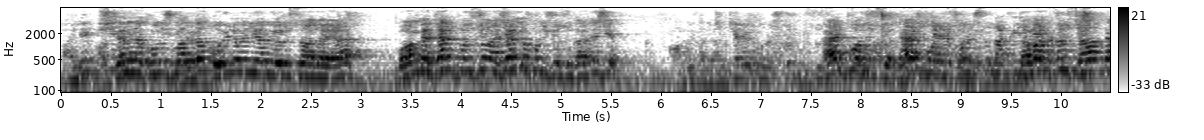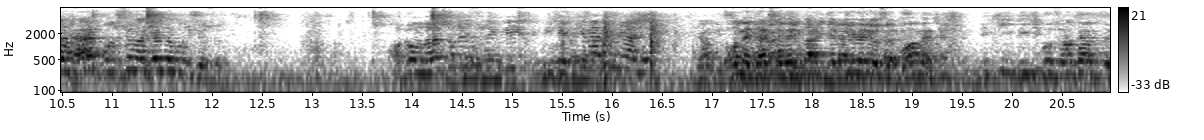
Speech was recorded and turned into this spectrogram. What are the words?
Hayret bir şey. Hakemle konuşmaktan oyun oynayamıyoruz sahada ya. Muhammed her pozisyon hakemle konuşuyorsun kardeşim. İki kere konuştum. Her pozisyon, her pozisyon. Tamam sus cevap verme. Her pozisyon hakemle konuşuyorsun. Abi onlara çalıyorsun bir, bir tepki verdim yani. Muhammed her seferinde aynı tepki veriyorsun. Muhammed. Pozisyon hata yaptı.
